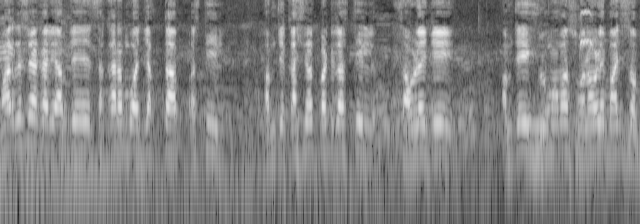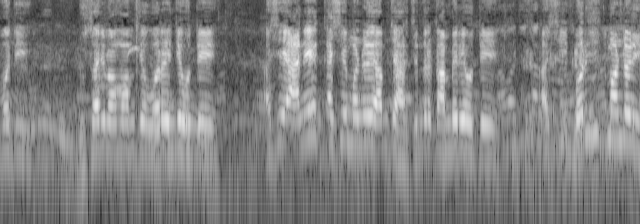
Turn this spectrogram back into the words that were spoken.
मार्गदर्शनाखाली आमचे सकारामबाद जगताप असतील आमचे काशीनाथ पाटील असतील सावळ्याचे आमचे हिरुमामा सोनावळे माझे सभापती भुसारी मामा आमचे वरेचे होते असे अनेक असे मंडळी आमचे हरचंद्र कांबेरे होते अशी बरीच मंडळी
